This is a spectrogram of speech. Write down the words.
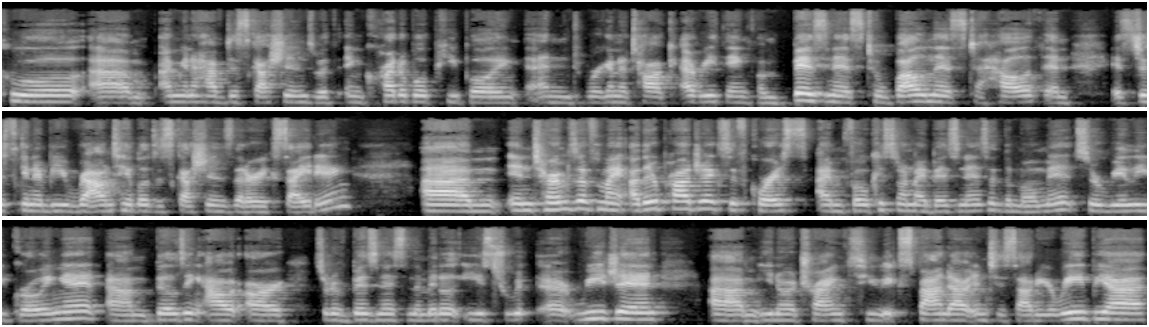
cool. Um, I'm going to have discussions with incredible people, and, and we're going to talk everything from business to wellness to health. And it's just going to be roundtable discussions that are exciting. Um, in terms of my other projects, of course, I'm focused on my business at the moment. So, really growing it, um, building out our sort of business in the Middle East re- uh, region, um, you know, trying to expand out into Saudi Arabia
